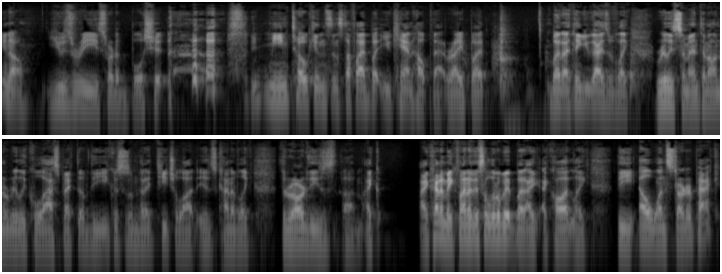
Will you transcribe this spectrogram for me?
you know, usury sort of bullshit meme tokens and stuff like that, but you can't help that, right? But but I think you guys have like really cemented on a really cool aspect of the ecosystem that I teach a lot is kind of like there are these um, I I kind of make fun of this a little bit, but I, I call it like the L1 starter pack.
